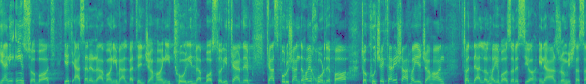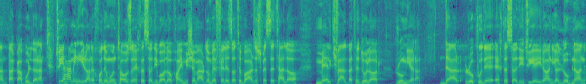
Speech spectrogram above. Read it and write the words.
یعنی این ثبات یک اثر روانی و البته جهانی تولید و باستولید کرده که از فروشنده های خورده پا تا کوچکترین شهرهای جهان تا دلال های بازار سیاه این ارز رو می‌شناسن و قبول دارن. توی همین ایران خودمون تا اوضاع اقتصادی بالا پایین میشه مردم به فلزات با ارزش مثل طلا ملک و البته دلار رو میارن. در رکود اقتصادی توی ایران یا لبنان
